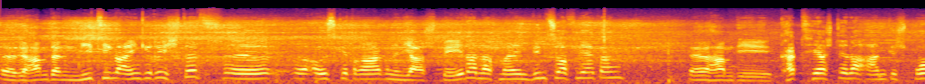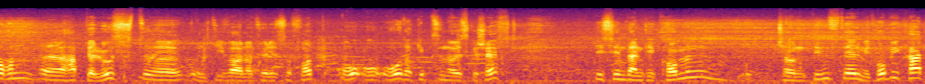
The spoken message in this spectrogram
äh, wir haben dann ein Meeting eingerichtet, äh, ausgetragen ein Jahr später nach meinem Windsurf-Lehrgang äh, haben die Cut-Hersteller angesprochen, äh, habt ihr Lust? Äh, und die war natürlich sofort, oh, oh, oh, da gibt es ein neues Geschäft. Die sind dann gekommen, John Dinsdale mit Hobbycut,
